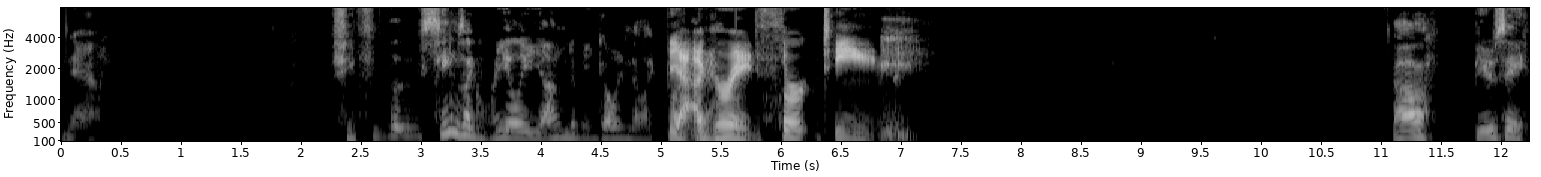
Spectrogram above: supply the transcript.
yeah. She f- seems like really young to be going to like. yeah, public- agreed. Thirteen. Oh, Busey.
